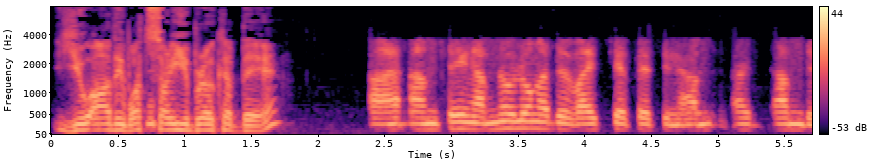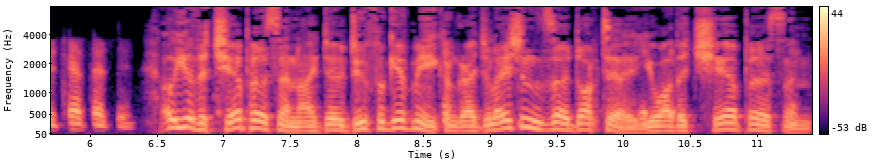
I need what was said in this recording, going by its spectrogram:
you are the what? Sorry, you broke up there? I, I'm saying I'm no longer the vice chairperson, I'm, I, I'm the chairperson. Oh, you're the chairperson. I do, do forgive me. Congratulations, uh, doctor. You are the chairperson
